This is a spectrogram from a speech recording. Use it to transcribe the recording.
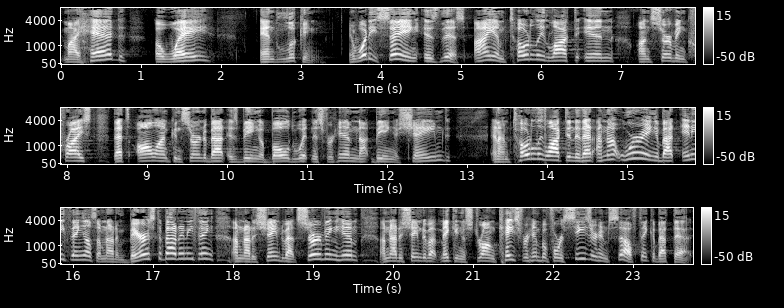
my head, away, and looking. And what he's saying is this I am totally locked in on serving Christ. That's all I'm concerned about is being a bold witness for him, not being ashamed. And I'm totally locked into that. I'm not worrying about anything else. I'm not embarrassed about anything. I'm not ashamed about serving him. I'm not ashamed about making a strong case for him before Caesar himself. Think about that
